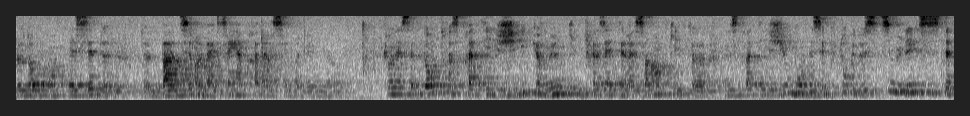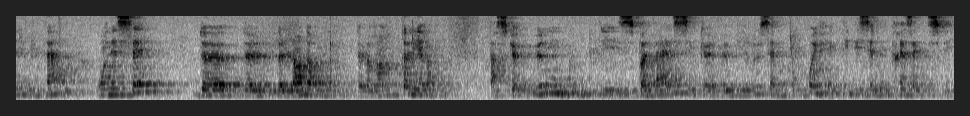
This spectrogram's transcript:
Donc, on essaie de, de bâtir un vaccin à travers ces modèles-là. Puis on essaie d'autres stratégies, comme une qui est très intéressante, qui est euh, une stratégie où on essaie plutôt que de stimuler le système immunitaire, on essaie de, l'endormir, de le rendre tolérant. Parce qu'une des hypothèses, c'est que le virus aime beaucoup infecter des cellules très activées.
